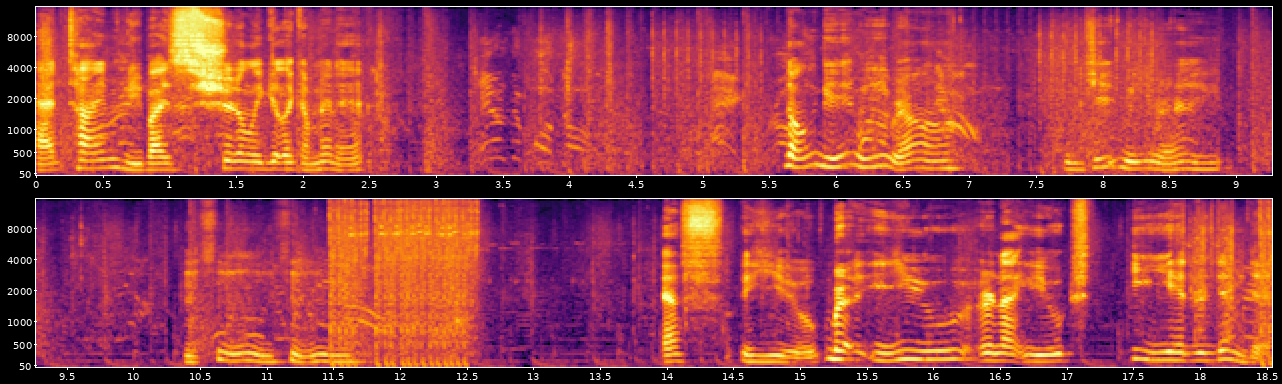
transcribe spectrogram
Ad time? You guys should only get like a minute. Don't get me wrong. Get me right. Mhm. F you. But you, or not you, he had redeemed it.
